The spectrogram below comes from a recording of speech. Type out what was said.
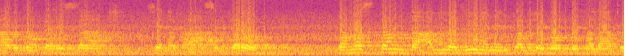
عادتوں کا حصہ سے نفع حاصل کرو۔ کمستم تا الزین من قبل گوم بے خلاف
